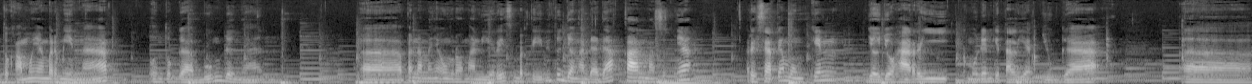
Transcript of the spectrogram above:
untuk kamu yang berminat untuk gabung dengan uh, apa namanya umroh mandiri seperti ini tuh jangan dadakan. Maksudnya risetnya mungkin jauh-jauh hari, kemudian kita lihat juga uh,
